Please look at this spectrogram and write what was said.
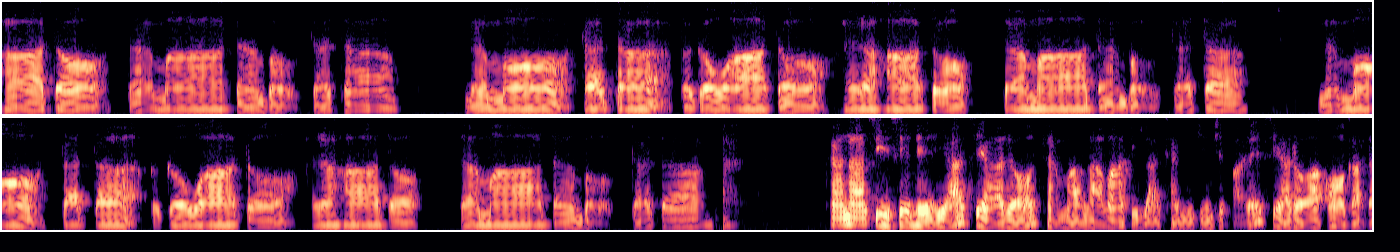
ဟတောသမ္မာသမ္ဗုဒ္ဓတ္တနမောတတ္တဘဂဝါတောအရဟတောသမ္မာသမ္ဗုဒ္ဓတ္တ နမောတတ္တဘဂဝါတောအရဟတောသမ္မာသမ္ဗုဒ္ဓတ္တခန္ဓာစီစဉ်နှင့်အရာဆရာတော်ဓမ္မ၅ပါးသီလခံယူခြင်းဖြစ်ပါတယ်ဆရာတော်အားဩဃာတ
